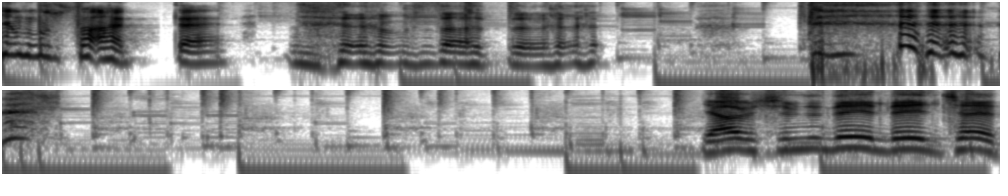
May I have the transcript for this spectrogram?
Bu saatte. Bu saatte. ya şimdi değil değil chat.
